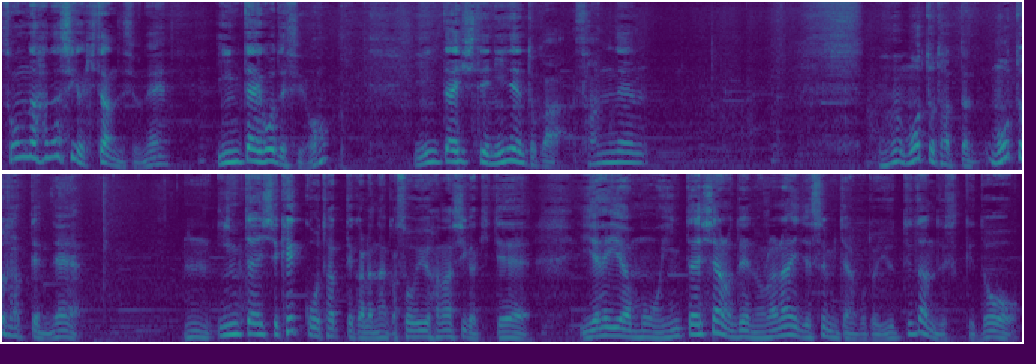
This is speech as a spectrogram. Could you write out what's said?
そんな話が来たんですよね。引退後ですよ。引退して2年とか3年、うん、もっと経った、もっと経ってんね。うん、引退して結構経ってからなんかそういう話が来て、いやいやもう引退したので乗らないですみたいなことを言ってたんですけど、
